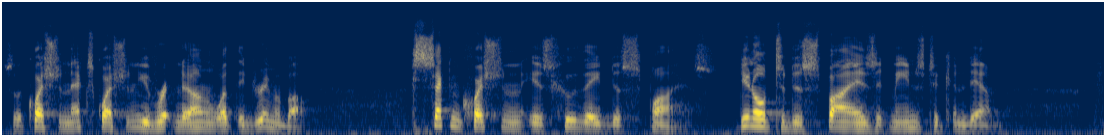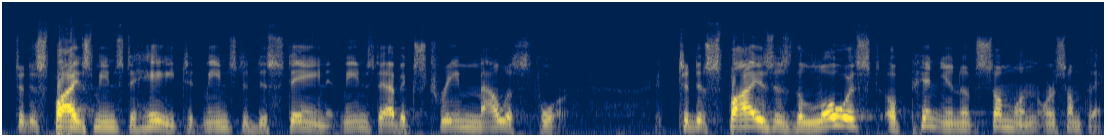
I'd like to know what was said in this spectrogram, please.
So the question, next question, you've written down what they dream about. Second question is who they despise. Do you know to despise it means to condemn? To despise means to hate, it means to disdain, it means to have extreme malice for. To despise is the lowest opinion of someone or something.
